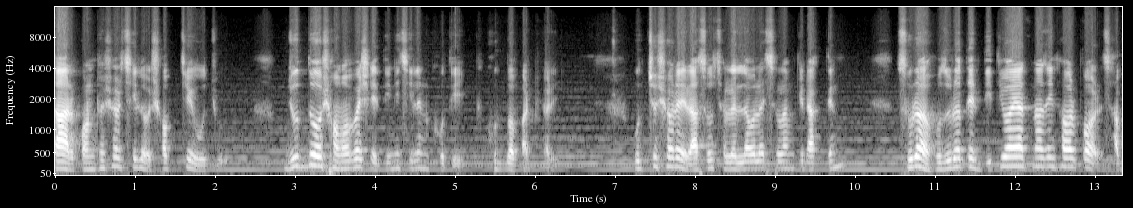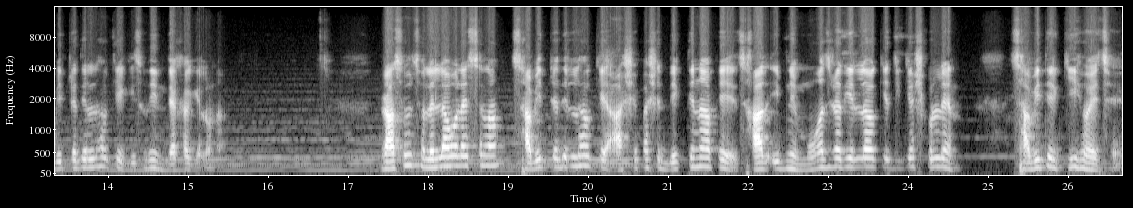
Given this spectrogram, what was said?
তার কণ্ঠস্বর ছিল সবচেয়ে উঁচু। যুদ্ধ ও সমাবেশে তিনি ছিলেন খতিব খুতবা পাঠকারী। উচ্চস্বরে রাসূল সাল্লাল্লাহু আলাইহি সাল্লামকে ডাকতেন, সুরা হুজুরাতের দ্বিতীয় আয়াত নাজিল হওয়ার পর সাবিত রাদিয়াল্লাহুকে কিছুদিন দেখা গেল না। রাসূল সাল্লাল্লাহু আলাইহি সাল্লাম সাবিত আশেপাশে দেখতে না পেয়ে সাদ ইবনে মুয়াজ রাদিয়াল্লাহুকে জিজ্ঞেস করলেন, সাবিতের কি হয়েছে?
